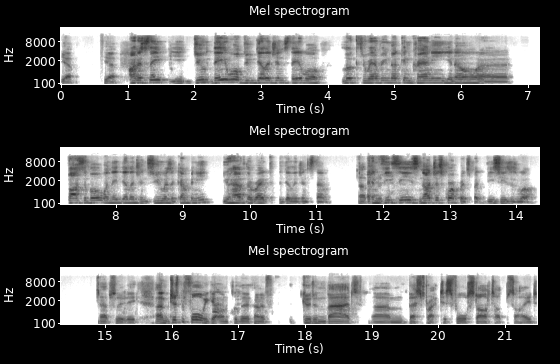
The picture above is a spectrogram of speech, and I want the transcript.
Yeah, yeah. Honestly, you do they will do diligence. They will look through every nook and cranny, you know, uh, possible when they diligence you as a company. You have the right to diligence them. Absolutely. And VCs, not just corporates, but VCs as well. Absolutely. Um, just before we get on to the kind of good and bad um, best practice for startup side,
